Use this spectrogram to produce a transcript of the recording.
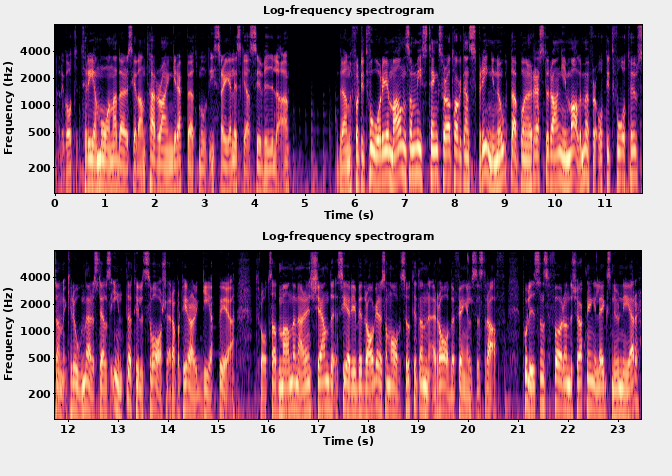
när det gått tre månader sedan terrorangreppet mot israeliska civila. Den 42-årige man som misstänks för att ha tagit en springnota på en restaurang i Malmö för 82 000 kronor ställs inte till svars, rapporterar GP. Trots att mannen är en känd seriebedragare som avsuttit en rad fängelsestraff. Polisens förundersökning läggs nu ner.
